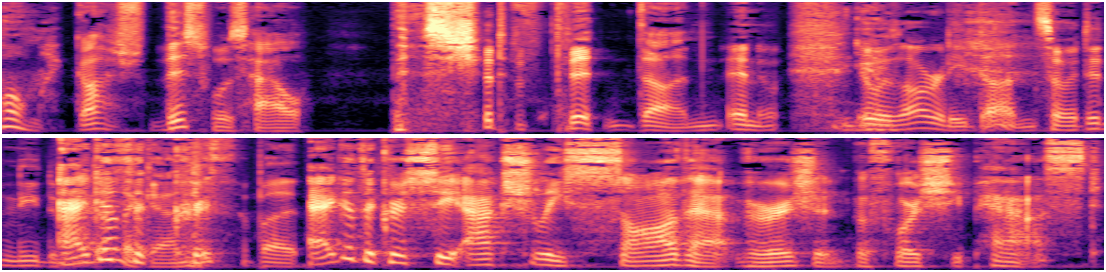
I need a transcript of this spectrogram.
"Oh my gosh, this was how this should have been done." And it, it was already done, so it didn't need to be Agatha done again. Chris- but Agatha Christie actually saw that version before she passed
